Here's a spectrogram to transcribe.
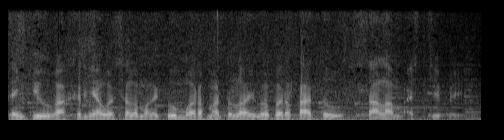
Thank you. Akhirnya wassalamualaikum warahmatullahi wabarakatuh. Salam SCP.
